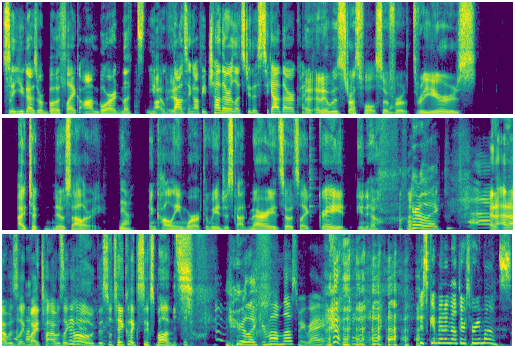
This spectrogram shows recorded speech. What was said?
So you guys were both like on board. Let's, you know, Uh, yeah. bouncing off each other. Let's do this together. Kind and, of. and it was stressful. So Yeah. for three years, I took no salary. Yeah. And Colleen worked, and we had just gotten married. So it's like, great, you know. You're like, and, I- and I was like, my time, I was like, Let's do it oh, this will take like six months. you're like, your mom loves me, right? just give it another three months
